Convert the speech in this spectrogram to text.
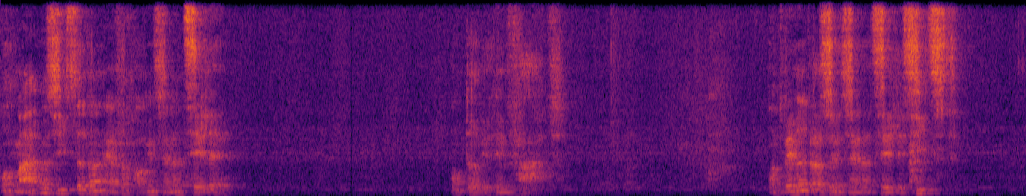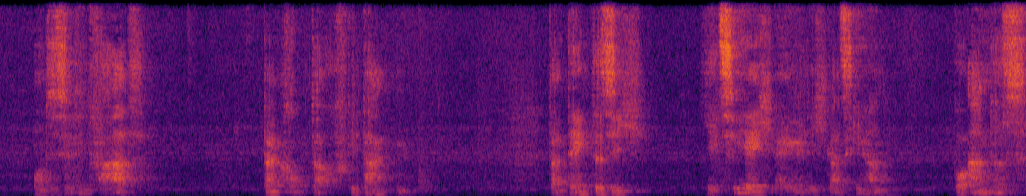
Und manchmal sitzt er dann einfach auch in seiner Zelle. Und da wird ihm Fahrt. Und wenn er da so in seiner Zelle sitzt und es wird ihm Fahrt, dann kommt er auf Gedanken. Dann denkt er sich, jetzt wäre ich eigentlich ganz gern woanders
